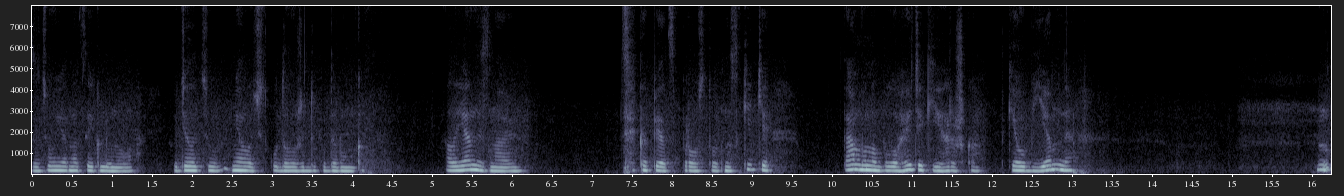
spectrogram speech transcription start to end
За цього я на це і клюнула. Хотіла цю мелочку доложити до подарунка. Але я не знаю. Це капець просто. От наскільки там воно було геть як іграшка. Таке об'ємне. Ну,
